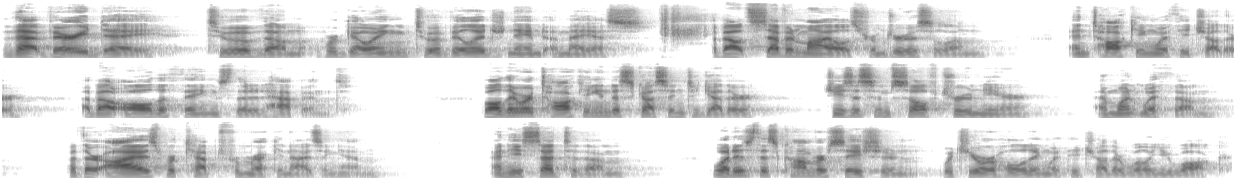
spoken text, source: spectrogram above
That very day, two of them were going to a village named Emmaus, about seven miles from Jerusalem, and talking with each other about all the things that had happened. While they were talking and discussing together, Jesus himself drew near and went with them, but their eyes were kept from recognizing him. And he said to them, What is this conversation which you are holding with each other while you walk?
